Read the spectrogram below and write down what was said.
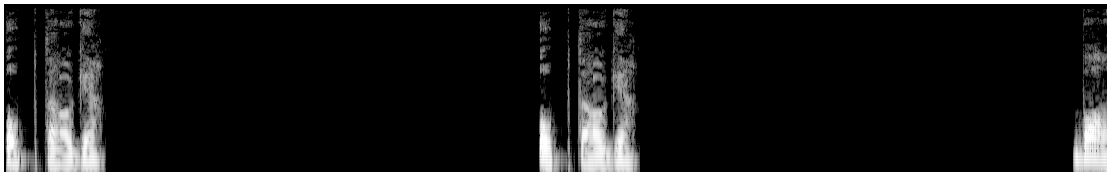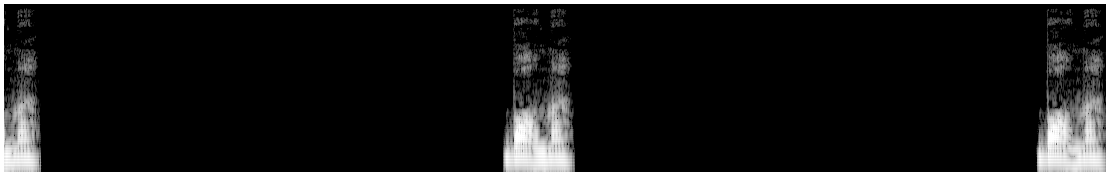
Oppdage. Oppdage. Bane. Bane. Bane.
